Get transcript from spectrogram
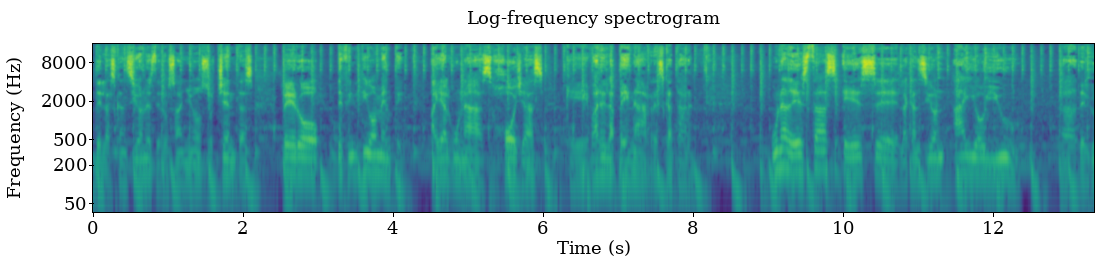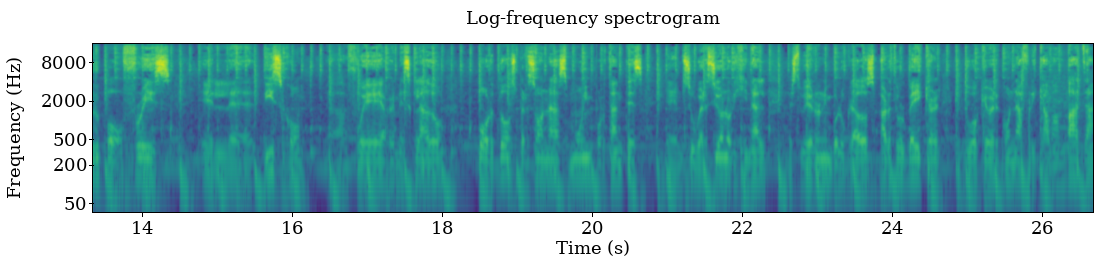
de las canciones de los años 80s, pero definitivamente hay algunas joyas que vale la pena rescatar. Una de estas es eh, la canción IOU uh, del grupo Freeze. El eh, disco fue remezclado por dos personas muy importantes en su versión original. Estuvieron involucrados Arthur Baker, que tuvo que ver con África Bambata,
